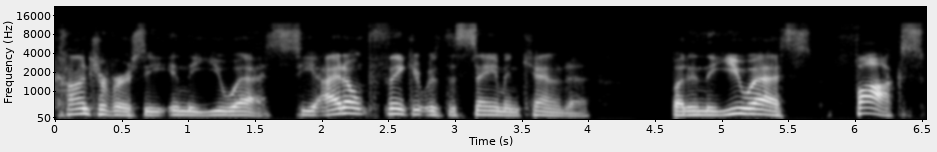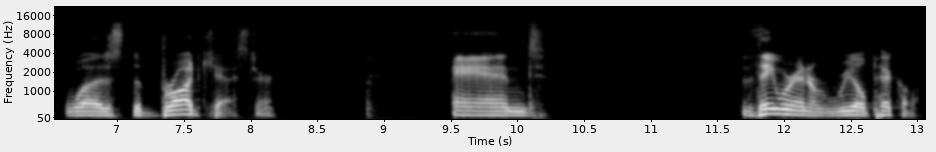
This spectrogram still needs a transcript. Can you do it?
controversy in the U.S. See, I don't think it was the same in Canada, but in the U.S., Fox was the broadcaster, and they were in a real pickle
